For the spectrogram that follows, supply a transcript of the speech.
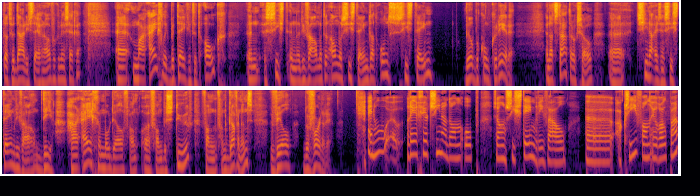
dat we daar iets tegenover kunnen zeggen. Uh, maar eigenlijk betekent het ook een, een rivaal met een ander systeem dat ons systeem wil beconcurreren. En dat staat er ook zo. Uh, China is een systeemrivaal die haar eigen model van, uh, van bestuur, van, van governance, wil bevorderen. En hoe uh, reageert China dan op zo'n systeemrivaal? Uh, actie van Europa?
